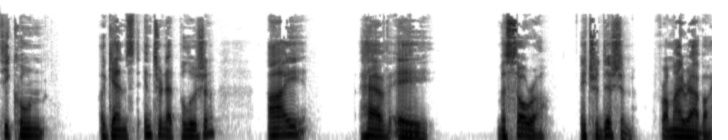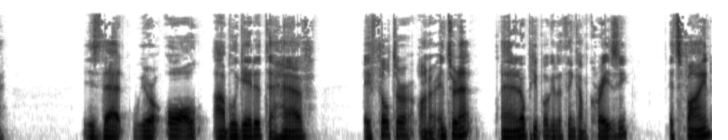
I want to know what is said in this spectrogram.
tikkun against internet pollution. I have a Masorah, a tradition from my rabbi, is that we are all obligated to have a filter on our internet. And I know people are going to think I'm crazy. It's fine.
